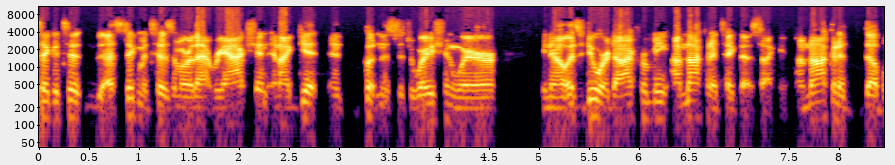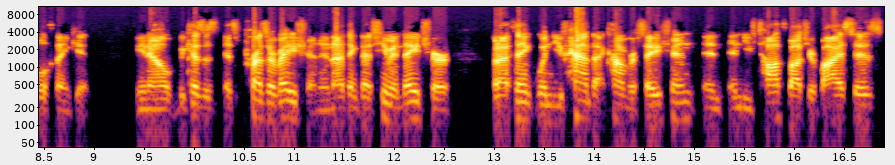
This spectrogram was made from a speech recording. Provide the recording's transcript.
stigmatism or that reaction, and I get put in a situation where you know, it's do or die for me. I'm not going to take that second. I'm not going to double think it, you know, because it's, it's preservation. And I think that's human nature. But I think when you've had that conversation and, and you've talked about your biases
